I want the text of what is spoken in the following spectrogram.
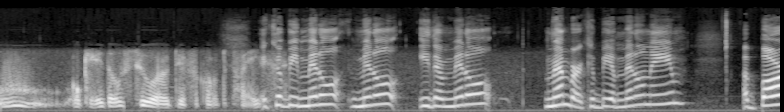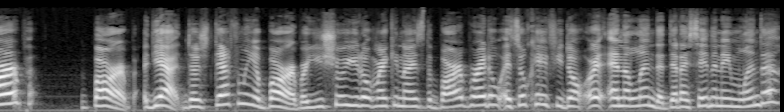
Ooh, okay, those two are difficult to place. It could be middle, middle, either middle. Remember, it could be a middle name, a Barb, Barb. Yeah, there's definitely a Barb. Are you sure you don't recognize the Barb right away? It's okay if you don't. Or, and a Linda. Did I say the name Linda?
